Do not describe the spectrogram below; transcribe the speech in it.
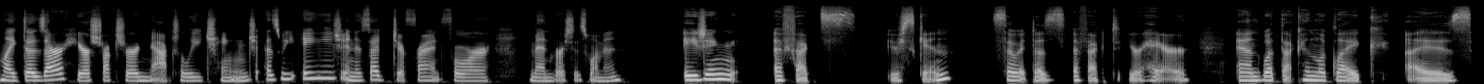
Like, does our hair structure naturally change as we age? And is that different for men versus women? Aging affects your skin. So, it does affect your hair. And what that can look like is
